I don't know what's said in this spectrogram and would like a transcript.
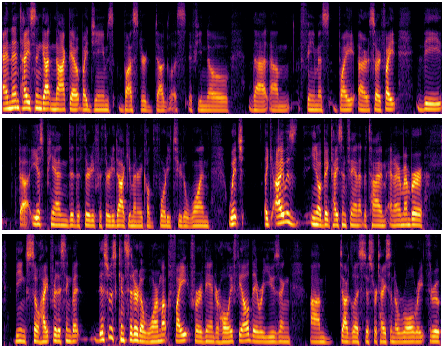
And then Tyson got knocked out by James Buster Douglas, if you know that um, famous bite or sorry fight. The, the ESPN did the 30 for 30 documentary called 42 to 1, which like I was, you know, a big Tyson fan at the time, and I remember being so hyped for this thing, but this was considered a warm up fight for Evander Holyfield. They were using um, Douglas just for Tyson to roll right through.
